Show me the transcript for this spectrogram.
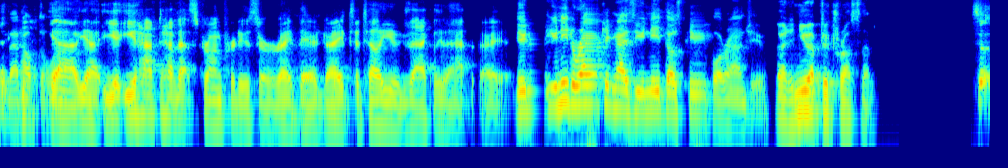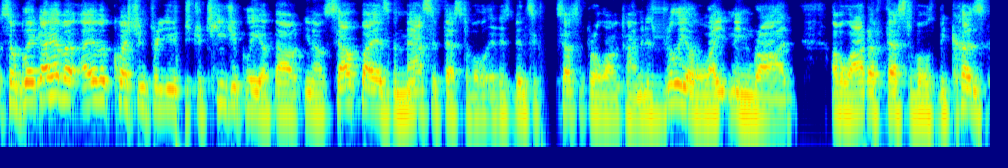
That helped a lot. Yeah, yeah. You, you have to have that strong producer right there, right, to tell you exactly that, right? You you need to recognize you need those people around you. Right, and you have to trust them. So, so Blake, I have a I have a question for you strategically about you know South by is a massive festival. It has been successful for a long time. It is really a lightning rod of a lot of festivals because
